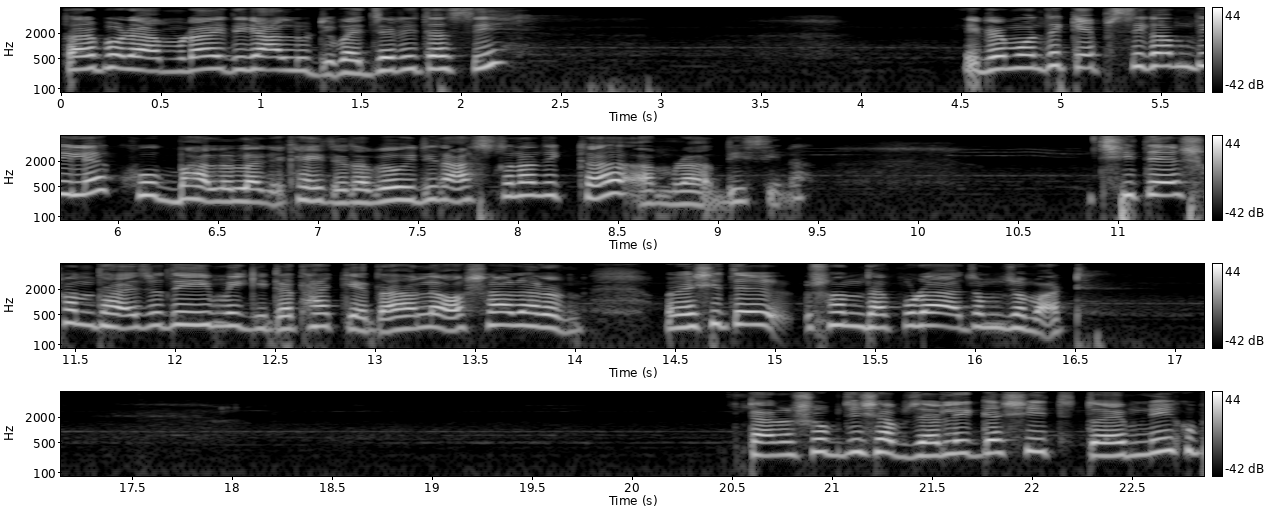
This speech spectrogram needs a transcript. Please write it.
তারপরে আমরা এদিকে আলুটি ভাজা নিতেছি এটার মধ্যে ক্যাপসিকাম দিলে খুব ভালো লাগে খাইতে, তবে ওই দিন আসতো না দীক্ষা, আমরা দিছি না। শীতের সন্ধ্যায় যদি এই ম্যাগিটা থাকে, তাহলে অসাধারণ। মানে শীতের সন্ধ্যা পুরা জমজমাট। কারণ সবজি সাবজার লেগা শীত তো এমনিই খুব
